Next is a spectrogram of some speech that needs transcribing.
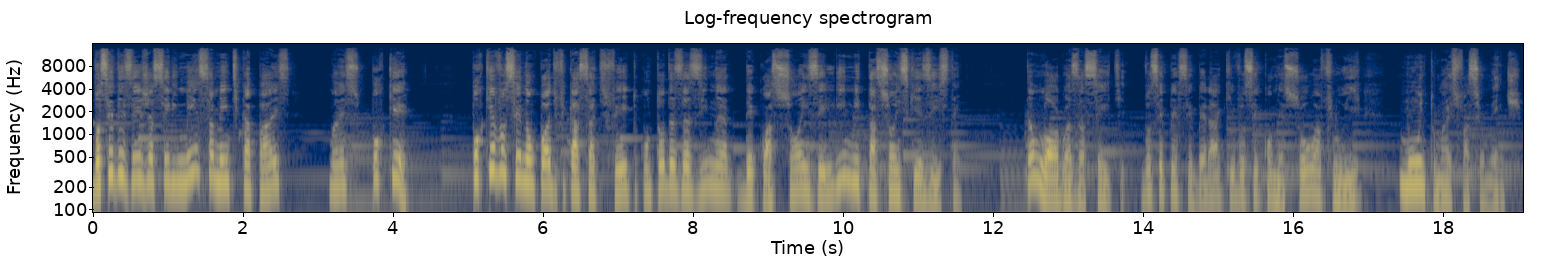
Você deseja ser imensamente capaz, mas por quê? Por que você não pode ficar satisfeito com todas as inadequações e limitações que existem? Tão logo as aceite, você perceberá que você começou a fluir muito mais facilmente.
